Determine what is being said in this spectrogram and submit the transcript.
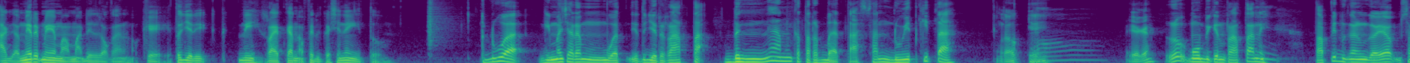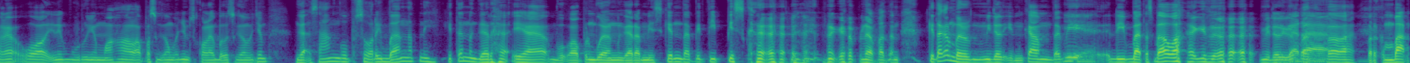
agak mirip nih sama Madilog kan. Oke, itu jadi nih right kind of educationnya itu. Kedua, gimana cara membuat itu jadi rata dengan keterbatasan duit kita, Oke. ya kan? Lu mau bikin rata nih, tapi dengan gaya misalnya, wah ini gurunya mahal, apa segala macam, sekolahnya bagus segala macam, nggak sanggup. Sorry banget nih, kita negara ya walaupun bukan negara miskin tapi tipis ke negara pendapatan. Kita kan baru middle income, tapi Iya. di batas bawah gitu, middle income batas bawah. Berkembang.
